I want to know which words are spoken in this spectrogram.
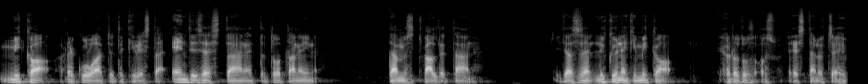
Mika-regulaatioita kirjastää entisestään, että tuota niin, tämmöiset vältetään. Itse asiassa nykyinenkin Mika ehdotus olisi estänyt se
